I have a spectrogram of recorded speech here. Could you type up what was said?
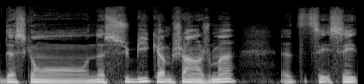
de ce qu'on a subi comme changement. Euh, c'est,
